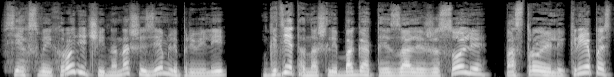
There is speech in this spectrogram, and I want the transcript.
всех своих родичей на наши земли привели, где-то нашли богатые залежи соли, построили крепость,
